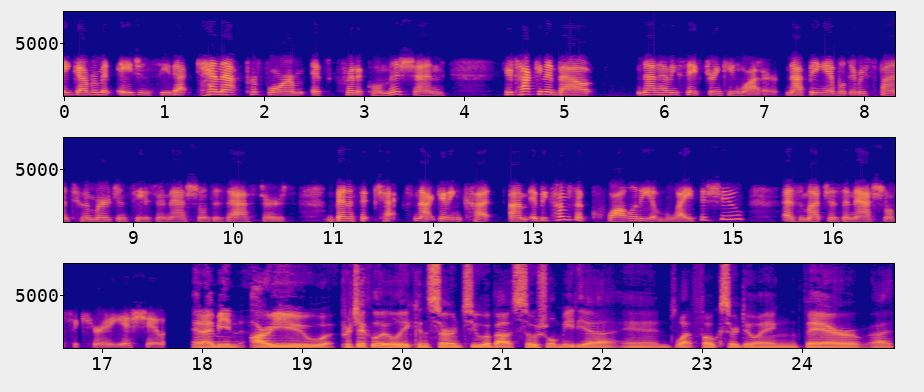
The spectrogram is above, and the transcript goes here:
a government agency that cannot perform its critical mission, you're talking about not having safe drinking water, not being able to respond to emergencies or national disasters, benefit checks not getting cut. Um, it becomes a quality of life issue as much as a national security issue. And I mean, are you particularly concerned too about social media and what folks are doing there, uh,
